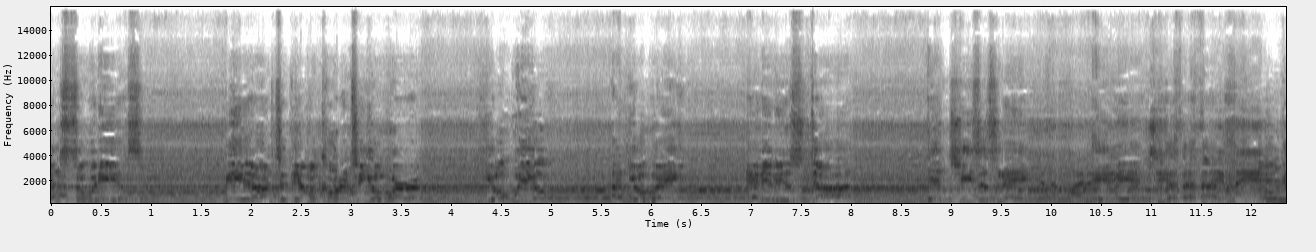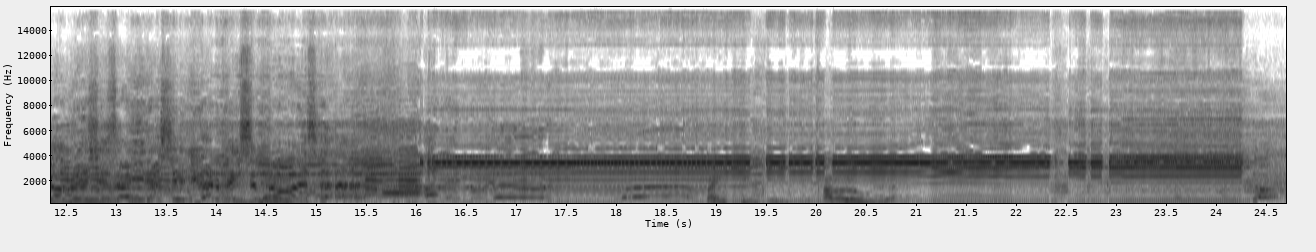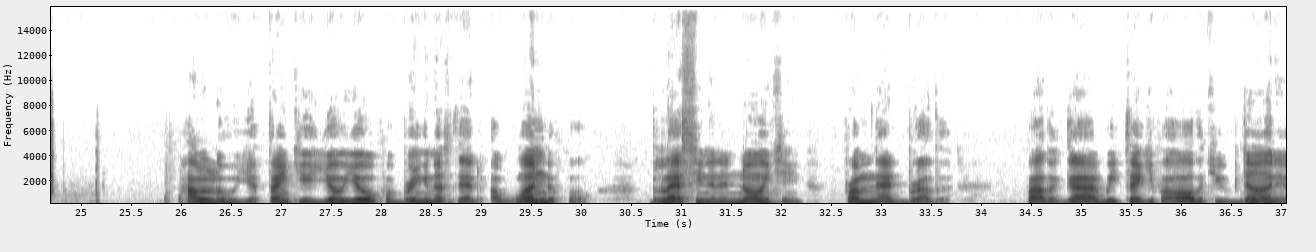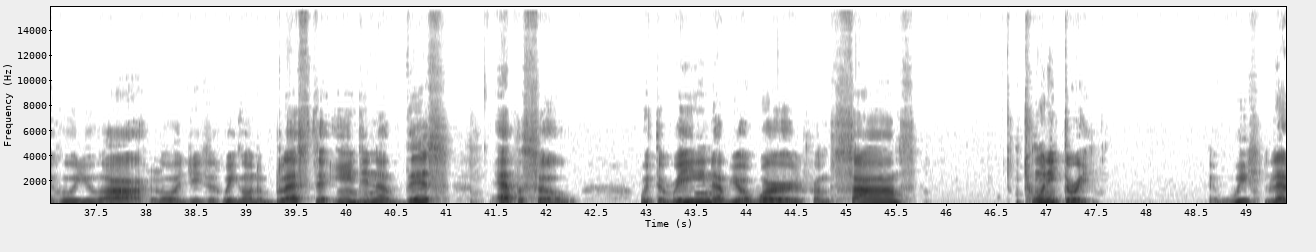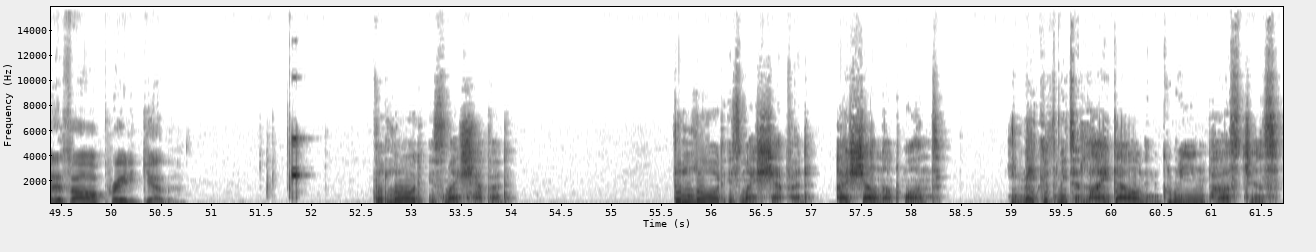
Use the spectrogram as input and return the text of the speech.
and so it is. Be it unto them according to your word, your will, and your way. And it is done in Jesus' name. In the mighty name Amen. Jesus. Amen. oh, God bless you, Amen. Zaire. That's it. You got to make some noise. Hallelujah. Thank you, Jesus. Hallelujah. Hallelujah. Hallelujah. Thank you, Yo Yo, for bringing us that a wonderful blessing and anointing from that brother. Father God, we thank you for all that you've done and who you are, Lord Jesus. We're going to bless the ending of this episode with the reading of your word from Psalms 23. We let us all pray together. The Lord is my shepherd. The Lord is my shepherd, I shall not want. He maketh me to lie down in green pastures.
